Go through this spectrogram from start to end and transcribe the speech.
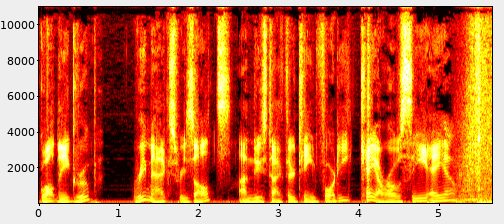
Gwaltney Group, Remax results on Newstalk 1340 KROC AM.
